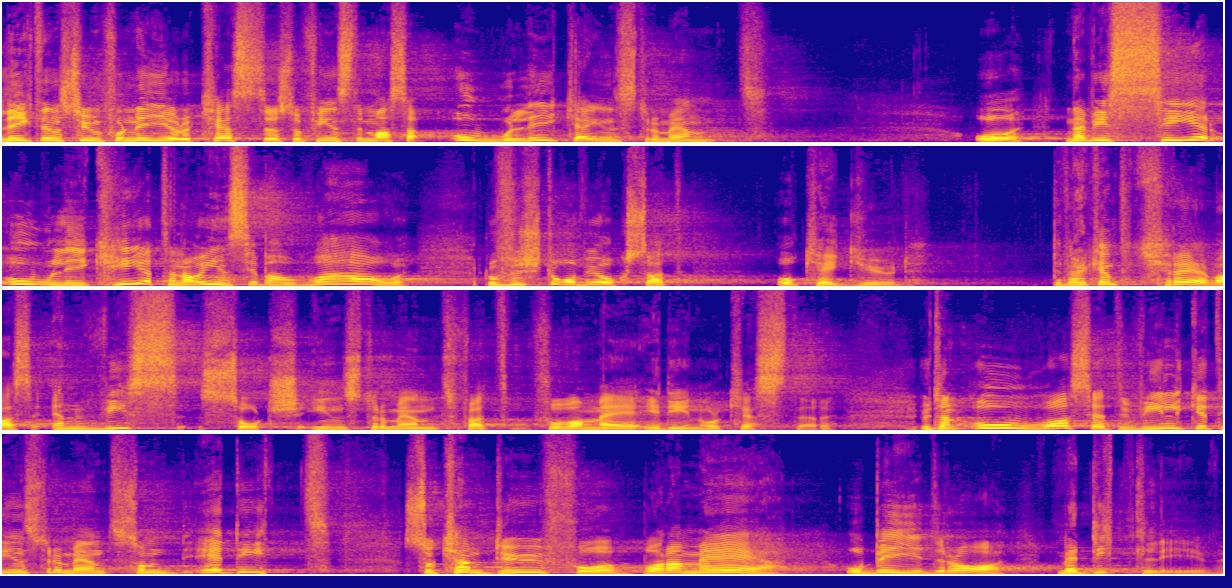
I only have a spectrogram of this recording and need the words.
Likt en symfoniorkester så finns det massa olika instrument. Och när vi ser olikheterna och inser bara wow, då förstår vi också att okej okay, Gud, det verkar inte krävas en viss sorts instrument för att få vara med i din orkester. Utan oavsett vilket instrument som är ditt så kan du få vara med och bidra med ditt liv.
